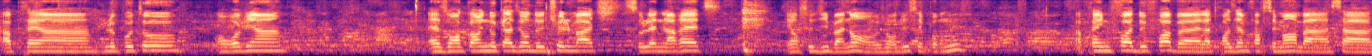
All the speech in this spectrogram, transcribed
Après euh, le poteau, on revient. Elles ont encore une occasion de tuer le match. Solène l'arrête. Et on se dit, bah non, aujourd'hui c'est pour nous. Après une fois, deux fois, bah, la troisième forcément, bah, ça,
